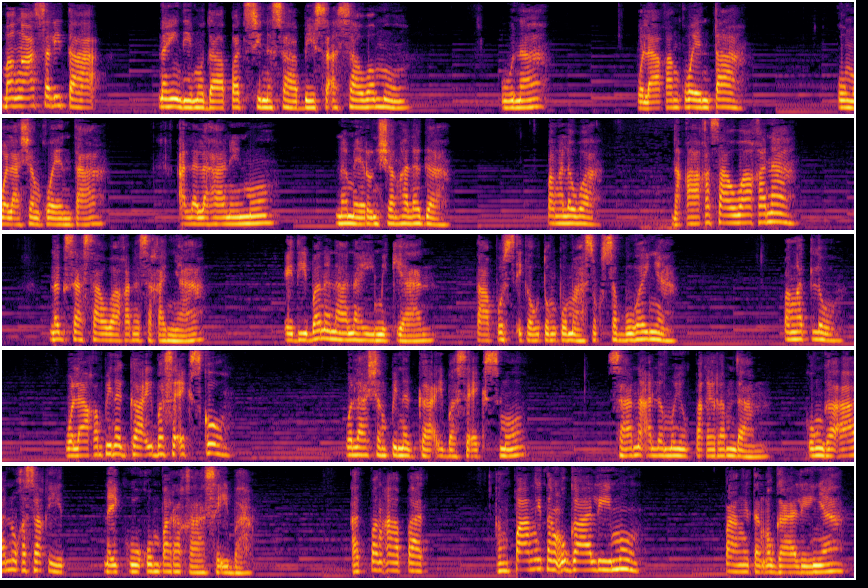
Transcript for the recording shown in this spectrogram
Mga salita na hindi mo dapat sinasabi sa asawa mo. Una, wala kang kwenta. Kung wala siyang kwenta, alalahanin mo na meron siyang halaga. Pangalawa, nakakasawa ka na. Nagsasawa ka na sa kanya? Eh di ba nananahimik yan? Tapos ikaw tong pumasok sa buhay niya. Pangatlo, wala kang pinagkaiba sa ex ko. Wala siyang pinagkaiba sa ex mo. Sana alam mo yung pakiramdam kung gaano kasakit na ikukumpara ka sa iba. At pang-apat, ang pangit ng ugali mo. Pangit ang ugali niya.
